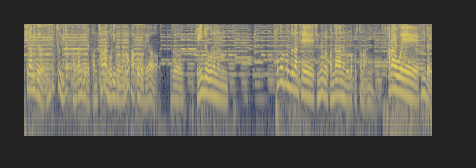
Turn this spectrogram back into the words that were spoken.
새로운 피라미드 이집트 유적 관광지를 건축한 놀이공원으로 바꿔보세요. 그래서 개인적으로는 초보분들한테 걸 권장하는 롤러코스터 많이 파라오의 흔들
